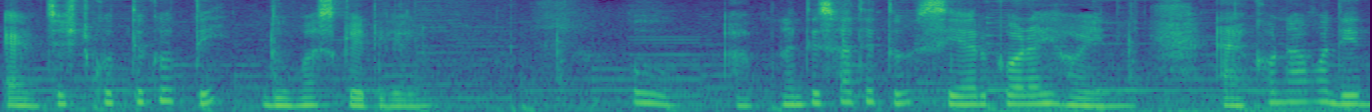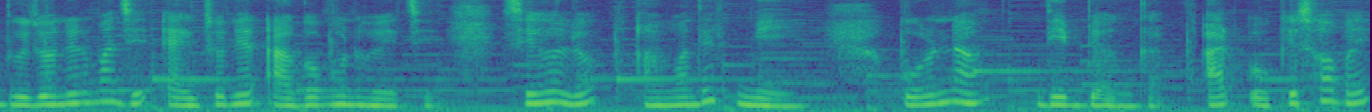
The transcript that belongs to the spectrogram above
অ্যাডজাস্ট করতে করতে দু মাস কেটে গেল। ও, আপনাদের সাথে তো শেয়ার করাই হয়নি। এখন আমাদের দুজনের মাঝে একজনের আগমন হয়েছে। সে হলো আমাদের মেয়ে। ওর নাম দিব্যাঙ্কা। আর ওকে সবাই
